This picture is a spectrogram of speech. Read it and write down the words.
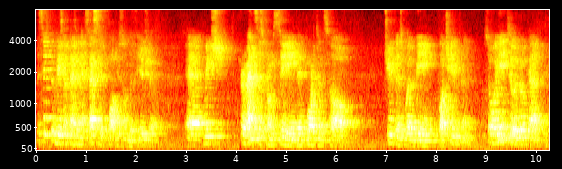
there seems to be sometimes an excessive focus on the future, uh, which prevents us from seeing the importance of children's well-being for children. So we need to look at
